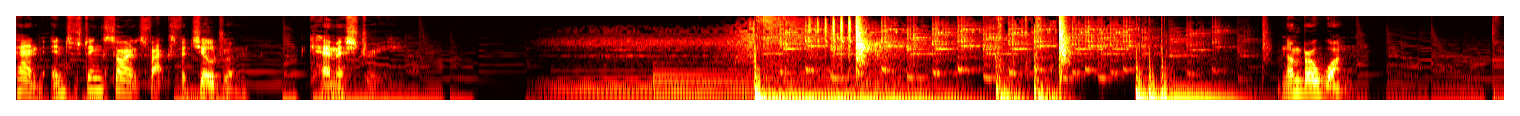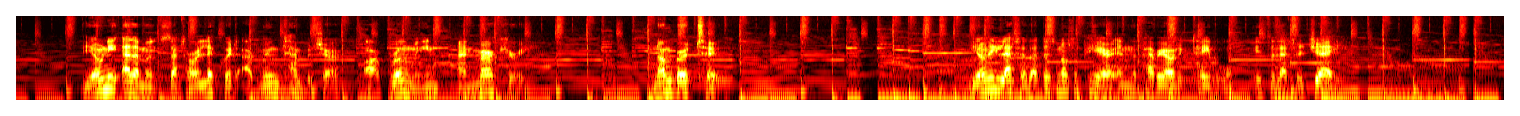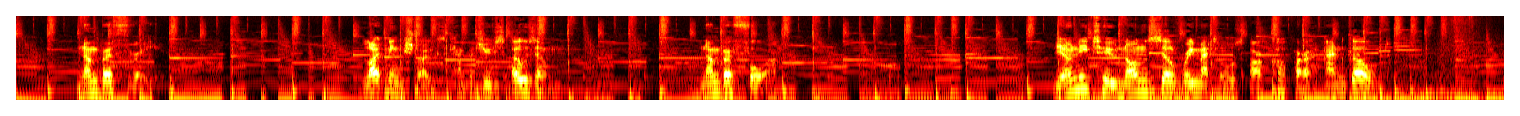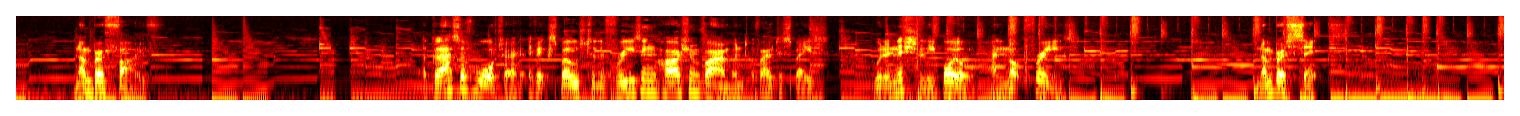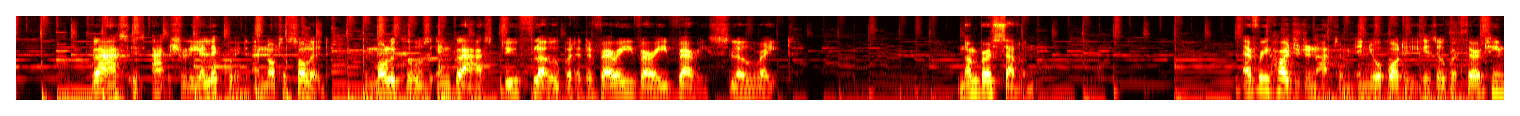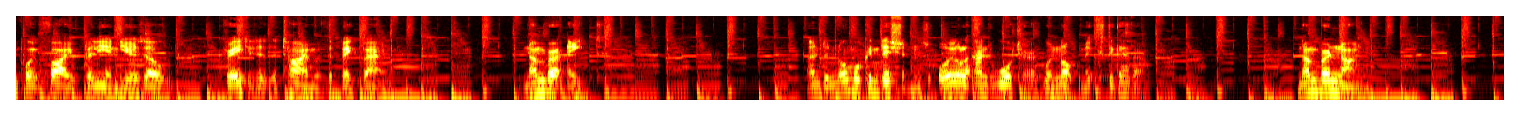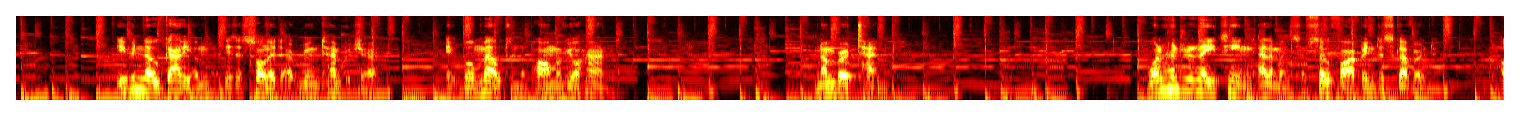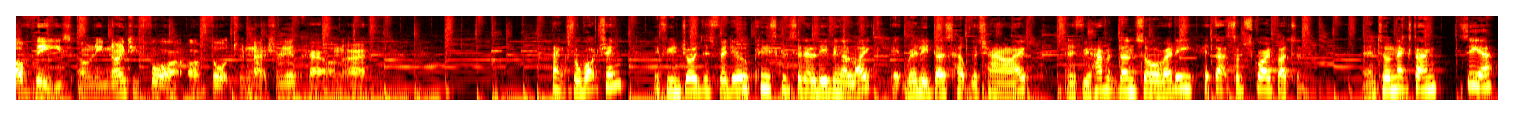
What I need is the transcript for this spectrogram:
10 Interesting Science Facts for Children Chemistry. Number 1 The only elements that are liquid at room temperature are bromine and mercury. Number 2 The only letter that does not appear in the periodic table is the letter J. Number 3 Lightning strikes can produce ozone. Number 4 The only two non-silvery metals are copper and gold. Number 5 A glass of water, if exposed to the freezing harsh environment of outer space, would initially boil and not freeze. Number 6 Glass is actually a liquid and not a solid. The molecules in glass do flow but at a very, very, very slow rate. Number 7. Every hydrogen atom in your body is over 13.5 billion years old, created at the time of the Big Bang. Number 8. Under normal conditions, oil and water will not mix together. Number 9. Even though gallium is a solid at room temperature, it will melt in the palm of your hand. Number 10. 118 elements have so far been discovered. Of these, only 94 are thought to naturally occur on Earth. Thanks for watching. If you enjoyed this video, please consider leaving a like. It really does help the channel out. And if you haven't done so already, hit that subscribe button. And until next time, see ya!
